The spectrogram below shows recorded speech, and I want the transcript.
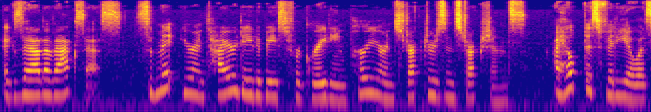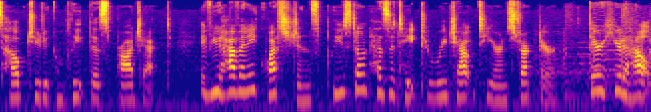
exit out of Access. Submit your entire database for grading per your instructor's instructions. I hope this video has helped you to complete this project. If you have any questions, please don't hesitate to reach out to your instructor. They're here to help.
